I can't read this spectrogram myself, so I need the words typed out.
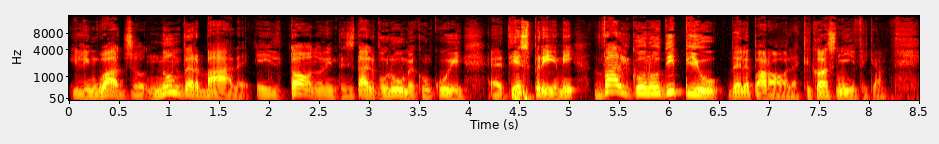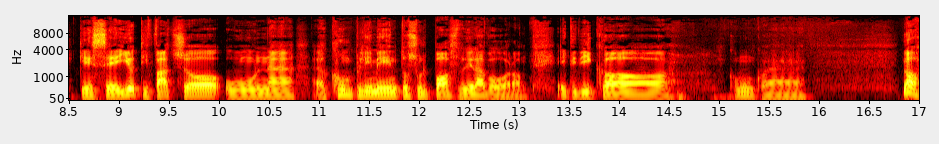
il linguaggio non verbale e il tono, l'intensità il volume con cui eh, ti esprimi valgono di più delle parole. Che cosa significa? Che se io ti faccio un eh, complimento sul posto di lavoro e ti dico comunque no,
